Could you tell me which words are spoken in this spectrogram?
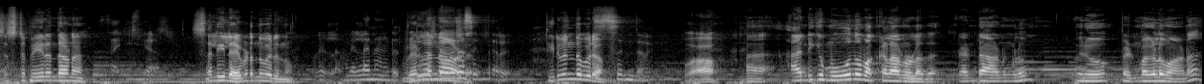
sister പേരെന്താണ്? സലീല. എവിടെ നിന്ന് വരുന്നു? വെള്ളനാട്. വെള്ളനാട്. സെന്റർ. തിരുവനന്തപുരം? സെന്റർ. വാ. ആന്റിക്ക് മൂന്ന് മക്കളാണുള്ളത്. രണ്ട് ആണുങ്ങളും ഒരു പെൺമകളുമാണ്.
